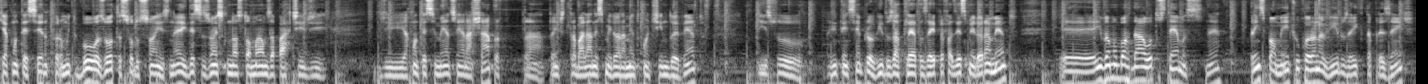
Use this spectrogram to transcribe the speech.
que aconteceram que foram muito boas, outras soluções, né, e decisões que nós tomamos a partir de, de acontecimentos em Araxá para a gente trabalhar nesse melhoramento contínuo do evento. Isso a gente tem sempre ouvido os atletas aí para fazer esse melhoramento é, e vamos abordar outros temas, né? Principalmente o coronavírus aí que está presente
